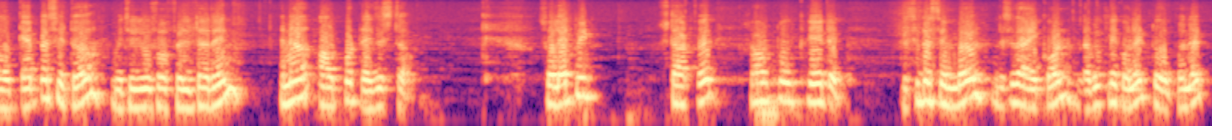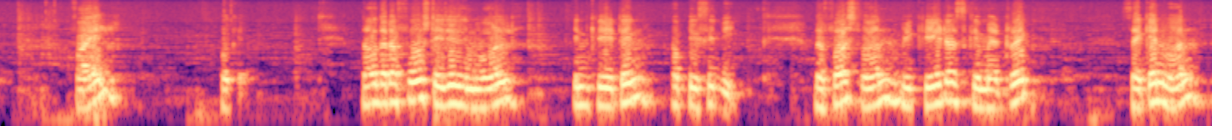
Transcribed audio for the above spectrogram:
a capacitor which is used for filtering and an output resistor. So let me start with how to create it. This is the symbol, this is the icon, double click on it to open it. File, okay. Now there are four stages involved in creating a PCB. The first one, we create a schematic. Second one,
